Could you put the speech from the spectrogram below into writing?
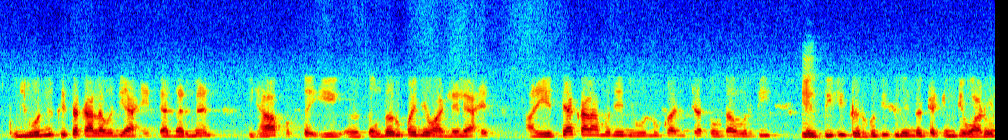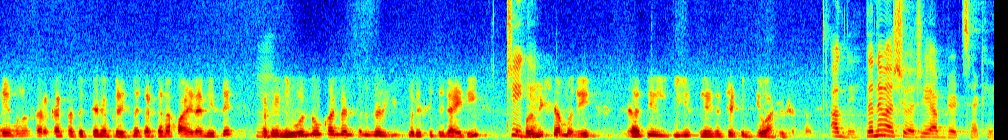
निवडणुकीचा कालावधी आहे. त्या दरम्यान ह्या फक्त चौदा रुपयांनी वाढलेल्या आहेत. आणि येत्या काळामध्ये निवडणुकांच्या तोंडावरती एलपीजी घरगुती सिलेंडरच्या किमती वाढवू नये म्हणून सरकार सातत्याने प्रयत्न करताना पाहायला मिळते. मात्र निवडणुकांनंतर जर ही परिस्थिती राहिली तर. भविष्यामध्ये घरातील एलपीजी सिलेंडरच्या किमती वाढू शकतात. अगदी. धन्यवाद शिवाजी अपडेटसाठी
